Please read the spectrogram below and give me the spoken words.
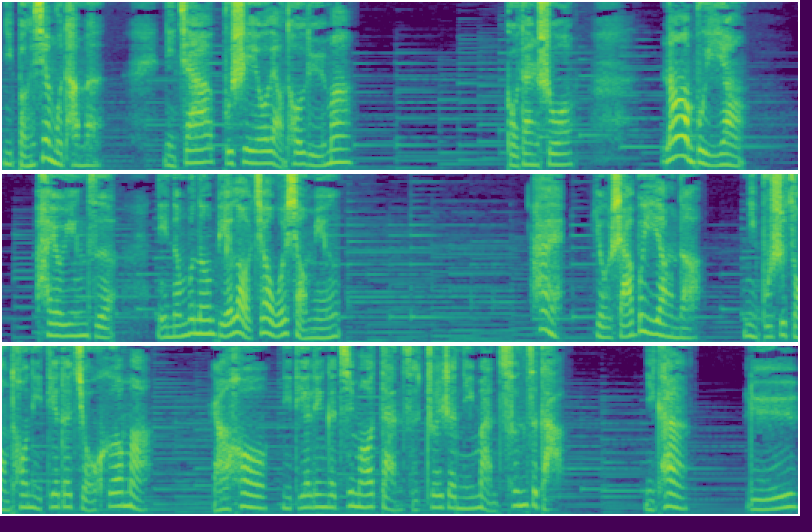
你甭羡慕他们，你家不是也有两头驴吗？”狗蛋说：“那不一样。还有英子，你能不能别老叫我小名？”嗨，有啥不一样的？你不是总偷你爹的酒喝吗？然后你爹拎个鸡毛掸子追着你满村子打，你看，驴、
